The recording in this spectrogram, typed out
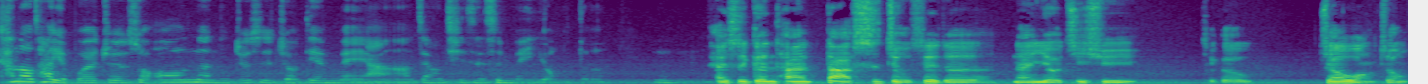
看到他也不会觉得说哦，那你就是酒店美啊，这样其实是没用的，嗯，还是跟他大十九岁的男友继续这个交往中。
